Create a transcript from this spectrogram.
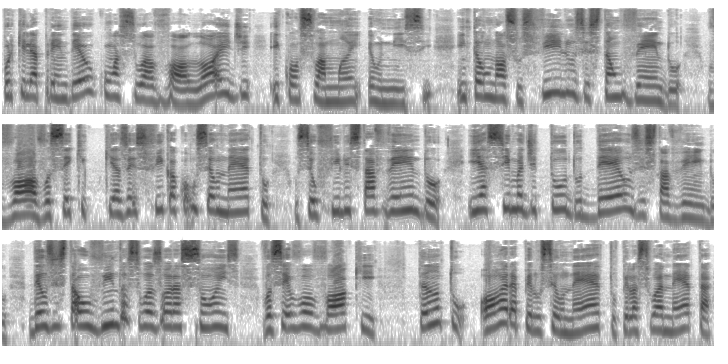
Porque ele aprendeu com a sua avó Lloyd e com a sua mãe Eunice. Então, nossos filhos estão vendo. Vó, você que, que às vezes fica com o seu neto, o seu filho está vendo. E acima de tudo, Deus está vendo. Deus está ouvindo as suas orações. Você, vovó, que tanto ora pelo seu neto, pela sua neta,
